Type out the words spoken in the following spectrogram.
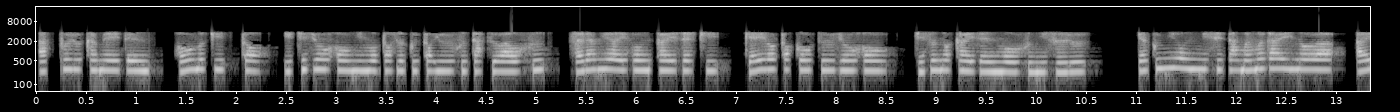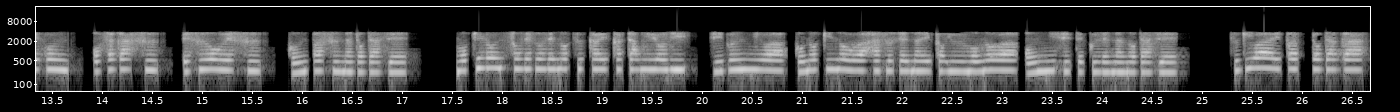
Apple 加盟店、ホームキット、位置情報に基づくという2つはオフ、さらに iPhone 解析、経路と交通情報、地図の改善もオフにする。逆にオンにしたままがいいのは、iPhone を探す、SOS、コンパスなどだぜ。もちろんそれぞれの使い方により、自分にはこの機能は外せないというものはオンにしてくれなのだぜ。次は iPad だが、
